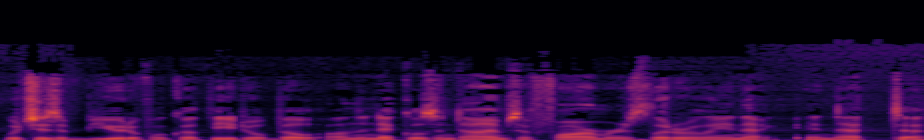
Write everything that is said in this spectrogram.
which is a beautiful cathedral built on the nickels and dimes of farmers, literally in that in that uh,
